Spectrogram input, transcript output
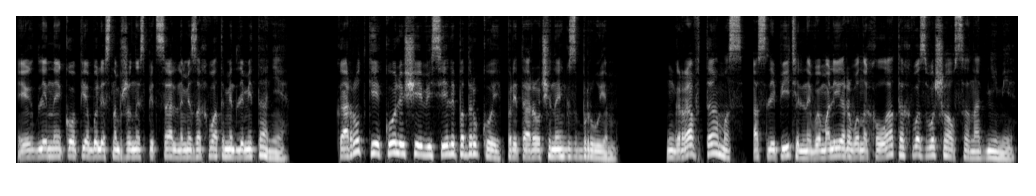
Их длинные копья были снабжены специальными захватами для метания. Короткие колющие висели под рукой, притороченные к сбруям. Граф Тамас, ослепительный в эмалированных латах, возвышался над ними.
